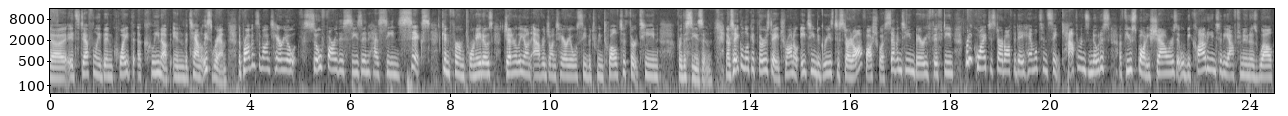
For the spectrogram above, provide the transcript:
uh, it's definitely been quite a cleanup in the town, at least Graham. The province of Ontario so far this season has seen six confirmed tornadoes. Generally, on average, Ontario will see between 12 to 13 for the season. Now, take a look at Thursday. Toronto 18 degrees to start off, Oshawa 17, Barrie 15. Pretty quiet to start off the day. Hamilton, St. Catharines notice a few spotty showers. It will be cloudy into the afternoon as well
